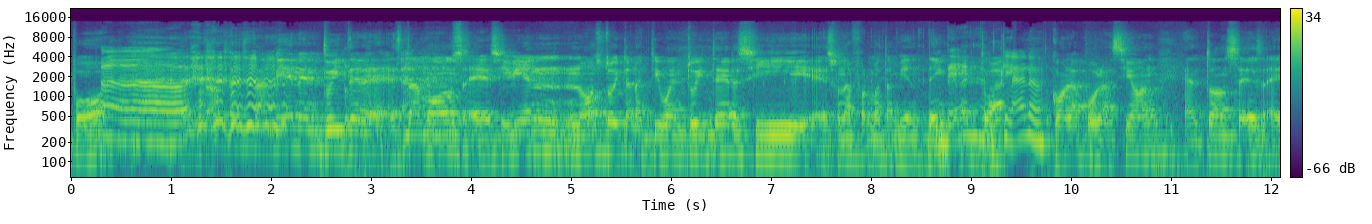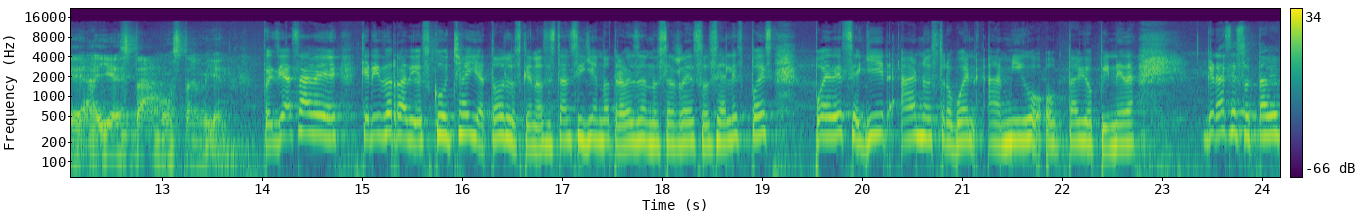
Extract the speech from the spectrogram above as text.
Por ah. entonces también en Twitter estamos, eh, si bien no estoy tan activo en Twitter, sí es una forma también de interactuar con la población. Entonces eh, ahí estamos también. Pues ya sabe, querido Radio Escucha y a todos los que nos están siguiendo a través de nuestras redes sociales, pues puede seguir a nuestro buen amigo Octavio Pineda. Gracias, Octavio.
